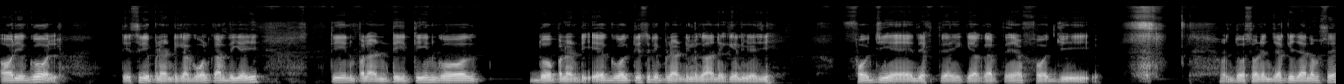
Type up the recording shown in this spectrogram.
اور یہ گول، تیسری پلنٹی کا گول کر دیا جی۔ تین پلنٹی تین گول، دو پلنٹی ایک گول، تیسری پلنٹی لگانے کے لیے جی۔ فوجی ہیں دیکھتے ہیں کیا کرتے ہیں۔ فوجی، دو سو انجا کی جانب سے۔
